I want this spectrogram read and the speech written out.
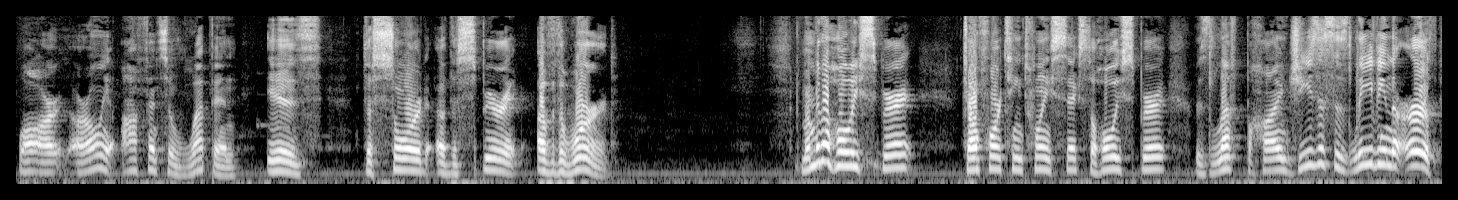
Well, our, our only offensive weapon is the sword of the Spirit of the Word. Remember the Holy Spirit? John 14, 26, the Holy Spirit was left behind. Jesus is leaving the earth.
